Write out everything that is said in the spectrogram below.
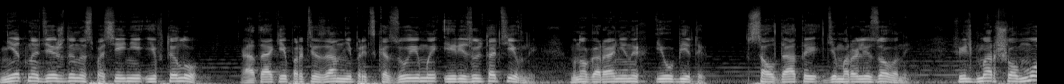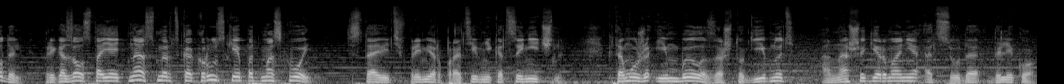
Нет надежды на спасение и в тылу. Атаки партизан непредсказуемы и результативны. Много раненых и убитых. Солдаты деморализованы. Фельдмаршал Модель приказал стоять насмерть, как русские под Москвой. Ставить в пример противника цинично. К тому же им было за что гибнуть, а наша Германия отсюда далеко.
